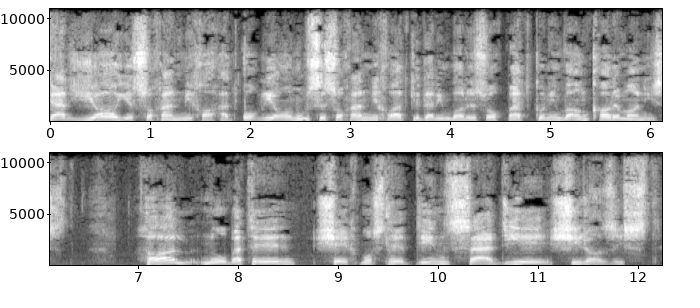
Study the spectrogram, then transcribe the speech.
دریای سخن می‌خواهد اقیانوس سخن می‌خواهد که در این باره صحبت کنیم و آن کار ما نیست. حال نوبت شیخ مصلح الدین سعدی شیرازی است.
